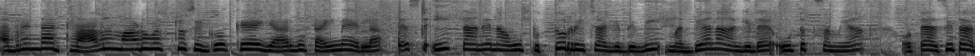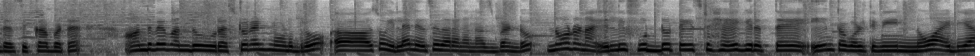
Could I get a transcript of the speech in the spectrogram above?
ಅದರಿಂದ ಟ್ರಾವೆಲ್ ಮಾಡುವಷ್ಟು ಸಿಗೋಕ್ಕೆ ಯಾರಿಗೂ ಟೈಮೇ ಇಲ್ಲ. ಜಸ್ಟ್ ಈಗ ತಾನೇ ನಾವು ಪುತ್ತೂರು ರೀಚ್ ಆಗಿದ್ದೀವಿ. ಮಧ್ಯಾಹ್ನ ಆಗಿದೆ. ಊಟದ ಸಮಯ. ಹೊಟ್ಟೆ ಹಸಿತಾ ಇದೆ ಸಿಕ್ಕಾಬಟ್ಟೆ ಆನ್ ದ ವೇ ಒಂದು ರೆಸ್ಟೋರೆಂಟ್ ನೋಡಿದ್ರು. ಸೊ ಇಲ್ಲೇ ನಿಲ್ಸಿದ್ದಾರೆ ನನ್ನ ಹಸ್ಬೆಂಡು ನೋಡೋಣ, ಎಲ್ಲಿ ಫುಡ್ ಟೇಸ್ಟ್ ಹೇಗಿರುತ್ತೆ, ಏನು ತೊಗೊಳ್ತೀವಿ no idea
